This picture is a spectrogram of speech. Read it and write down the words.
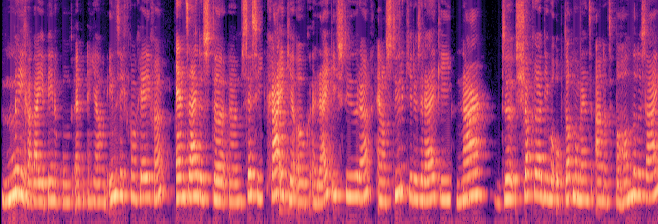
mega bij je binnenkomt en, en jou een inzicht kan geven. En tijdens de um, sessie ga ik je ook Reiki sturen. En dan stuur ik je dus Reiki naar de chakra die we op dat moment aan het behandelen zijn.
